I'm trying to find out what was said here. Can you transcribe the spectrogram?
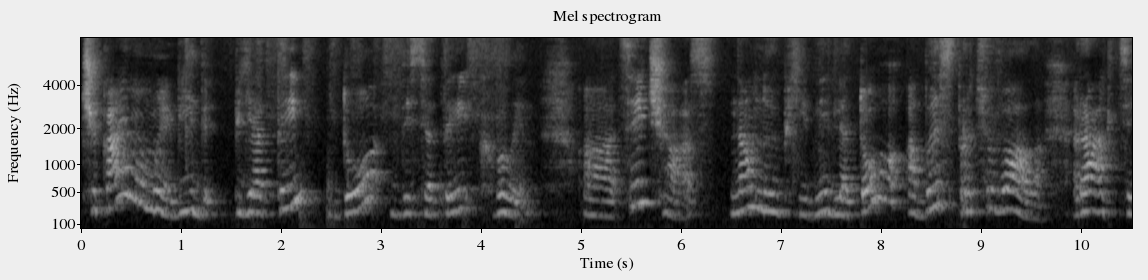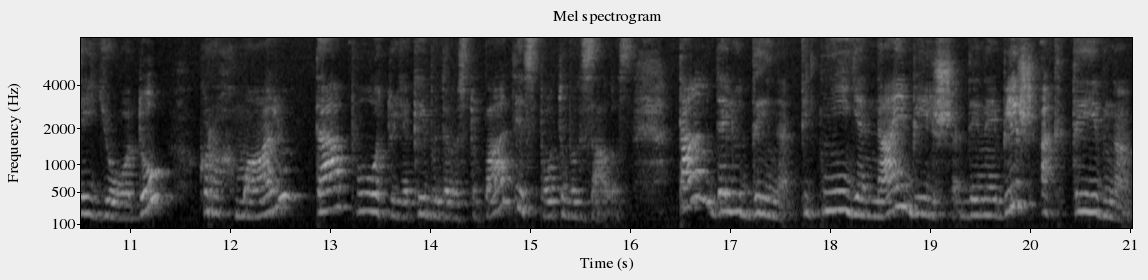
Чекаємо ми від 5 до 10 хвилин. Цей час нам необхідний для того, аби спрацювала реакція йоду, крохмалю та поту, який буде виступати з потових залоз. Там, де людина пітніє найбільше, де найбільш активна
